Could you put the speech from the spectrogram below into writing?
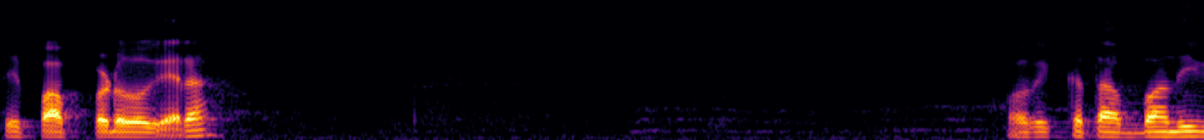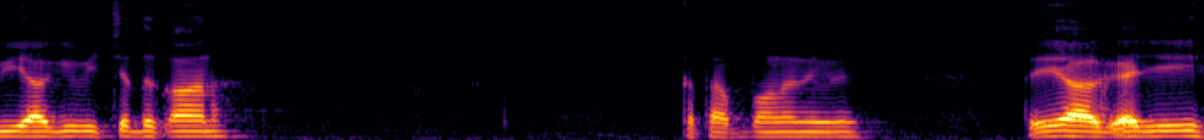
ਤੇ ਪਾਪੜ ਵਗੈਰਾ। ਔਰ ਇੱਕ ਕਿਤਾਬਾਂ ਦੀ ਵੀ ਆ ਗਈ ਵਿੱਚ ਦੁਕਾਨ। ਕਿਤਾਬਾਂ ਵਾਲੇ ਨੇ ਵੀ ਤੇ ਇਹ ਆ ਗਿਆ ਜੀ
